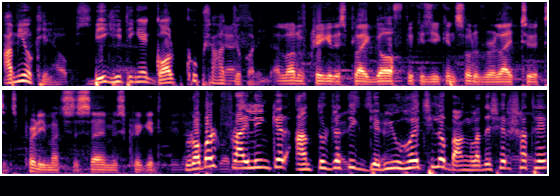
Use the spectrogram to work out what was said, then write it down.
আমিও খেলি। বিগ হিটিংয়ে গল্ফ খুব সাহায্য করে। রবার্ট ফ্রাইলিংকের আন্তর্জাতিক ডেবিউ হয়েছিল বাংলাদেশের সাথে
